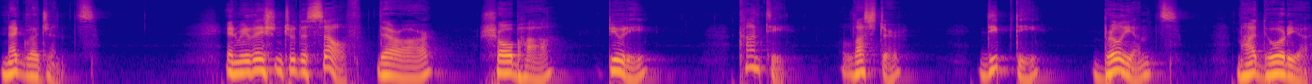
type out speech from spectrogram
negligence. In relation to the self, there are shobha, beauty, kanti, luster, dipti, brilliance, madhurya,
